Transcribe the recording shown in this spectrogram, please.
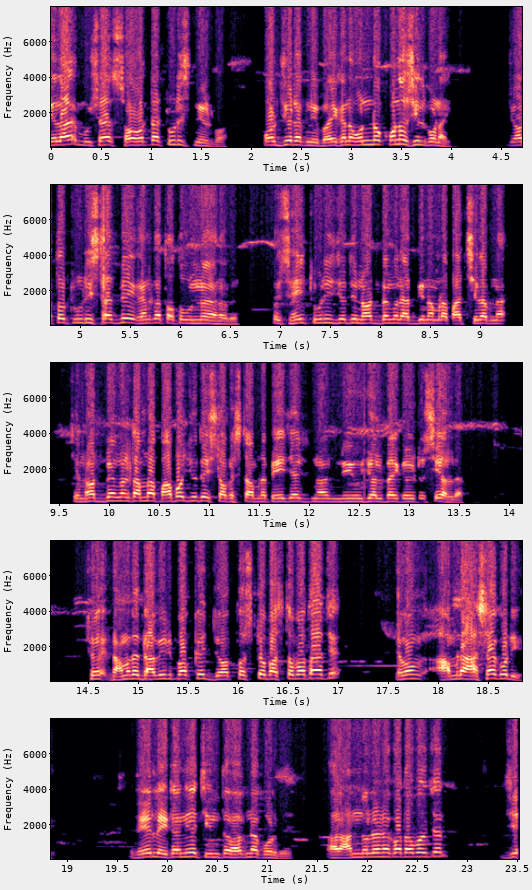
জেলায়, মুর্শিদাবাদ শহরটা টুরিস্ট নির্ভর, পর্যটক নির্ভর। এখানে অন্য কোনো শিল্প নাই। যত টুরিস্ট আসবে, এখানকার তত উন্নয়ন হবে। তো সেই টুরিস্ট যদি নর্থ বেঙ্গল একদিন আমরা পাচ্ছিলাম না, সেই নর্থ বেঙ্গলটা আমরা পাবো যদি স্টপেজটা আমরা পেয়ে যাই নিউ জলপাইগুড়ি টু শিয়ালদা। আমাদের দাবির পক্ষে যথেষ্ট বাস্তবতা আছে এবং আমরা আশা করি রেল এটা নিয়ে চিন্তা ভাবনা করবে। আর আন্দোলনের কথা বলছেন, যে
